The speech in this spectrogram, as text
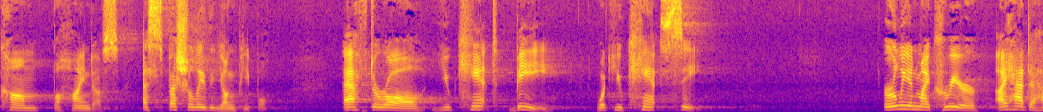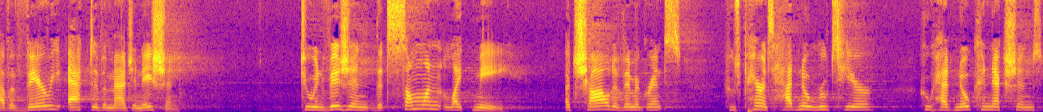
come behind us, especially the young people. After all, you can't be what you can't see. Early in my career, I had to have a very active imagination to envision that someone like me, a child of immigrants whose parents had no roots here, who had no connections,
